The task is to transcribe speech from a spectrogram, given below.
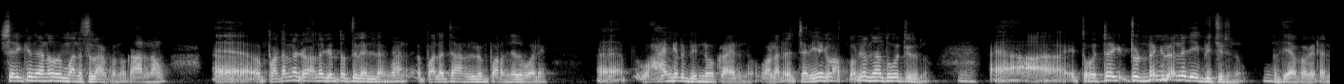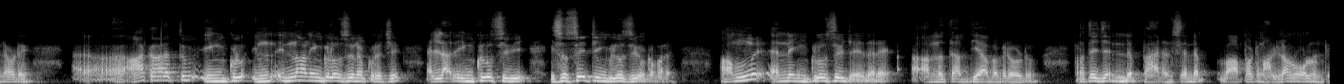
ശരിക്കും ഞാനത് മനസ്സിലാക്കുന്നു. കാരണം പഠന കാലഘട്ടത്തിലെല്ലാം ഞാൻ പല ചാനലിലും പറഞ്ഞതുപോലെ ഭയങ്കര പിന്നോക്കായിരുന്നു. വളരെ ചെറിയ ക്ലാസ് മുതൽ ഞാൻ തോറ്റിരുന്നു. തോറ്റിട്ടുണ്ടെങ്കിലും എന്നെ ജയിപ്പിച്ചിരുന്നു അധ്യാപകർ എന്നോട്. ആ, കാലത്തും ഇൻക്ലൂ ഇന്ന് ഇന്നാണ് ഇൻക്ലൂസീവിനെ കുറിച്ച് എല്ലാവരും ഇൻക്ലൂസീവ് ഈ സൊസൈറ്റി ഇൻക്ലൂസീവ് ഒക്കെ പറയും. അന്ന് എന്നെ ഇൻക്ലൂസീവ് ചെയ്ത അന്നത്തെ അധ്യാപകരോടും പ്രത്യേകിച്ച് എന്റെ പാരൻസ് എന്റെ വാപ്പക്ക് നല്ല റോളുണ്ട്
